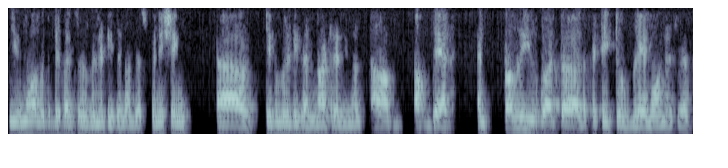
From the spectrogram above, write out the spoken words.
he's more with the defensive abilities and you know, just finishing uh, capabilities are not really you know, um, up there. And probably you've got uh, the fatigue to blame on as well.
